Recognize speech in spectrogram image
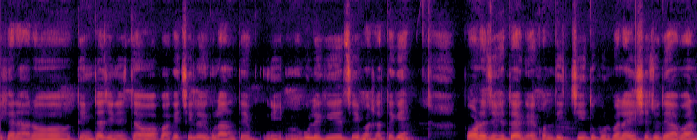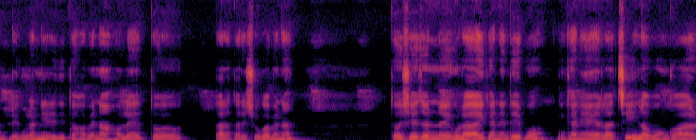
এখানে আরও তিনটা জিনিস দেওয়া বাকি ছিল। এগুলো আনতে ভুলে গিয়েছি বাসা থেকে। পরে যেহেতু এখন দিচ্ছি। দুপুরবেলা এসে যদি আবার এগুলো নেড়ে দিতে হবে, না হলে তো তাড়াতাড়ি শুকাবে না। তো সেই জন্য এগুলা এখানে দেব। এখানে এলাচি, লবঙ্গ আর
